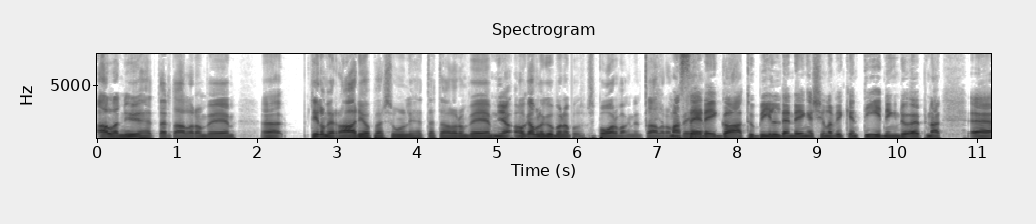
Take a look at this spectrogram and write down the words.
alla nyheter talar om VM, eh, till och med radiopersonligheter talar om VM, Ja. och gamla gubbarna på spårvagnen talar om Man VM. ser det i gatubilden, det är ingen skillnad vilken tidning du öppnar. Eh,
